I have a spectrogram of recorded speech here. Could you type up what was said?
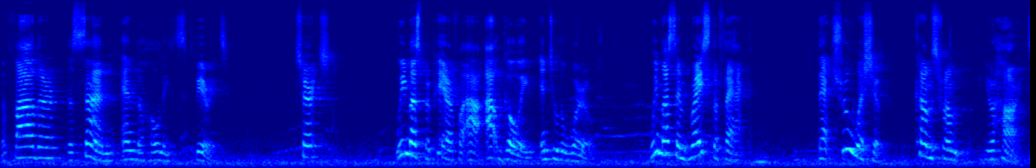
the Father, the Son, and the Holy Spirit. Church, we must prepare for our outgoing into the world. We must embrace the fact that true worship comes from your heart,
